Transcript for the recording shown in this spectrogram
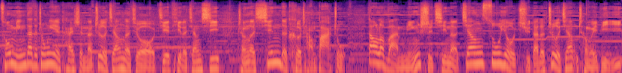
从明代的中叶开始呢，浙江呢就接替了江西，成了新的科场霸主。到了晚明时期呢，江苏又取代了浙江，成为第一。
